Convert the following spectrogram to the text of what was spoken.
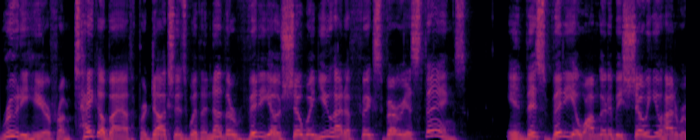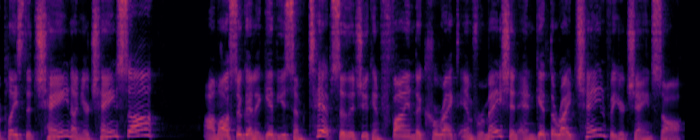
Rudy here from Take a Bath Productions with another video showing you how to fix various things. In this video, I'm going to be showing you how to replace the chain on your chainsaw. I'm also going to give you some tips so that you can find the correct information and get the right chain for your chainsaw.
